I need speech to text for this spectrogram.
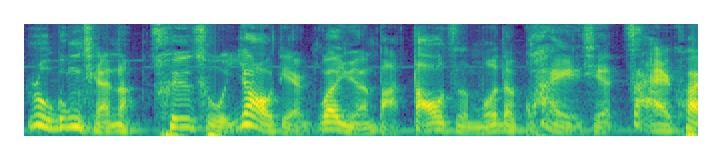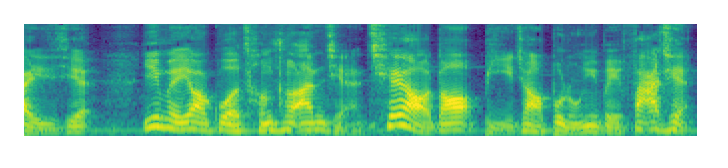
入宫前呢，催促药典官员把刀子磨得快一些，再快一些，因为要过层层安检，切药刀比较不容易被发现。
